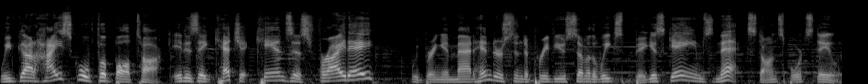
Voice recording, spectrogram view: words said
We've got high school football talk. It is a catch at Kansas Friday. We bring in Matt Henderson to preview some of the week's biggest games next on Sports Daily.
